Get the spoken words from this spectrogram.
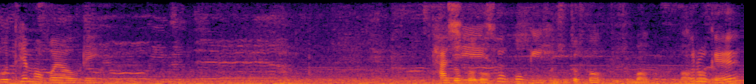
못해 먹어요, 우리. 다시 싸다. 소고기. 아, 진짜 싸. 무슨 만, 만 그러게.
